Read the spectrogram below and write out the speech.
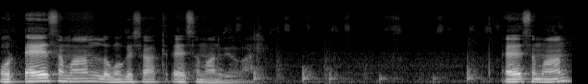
और असमान लोगों के साथ असमान व्यवहार। असमान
